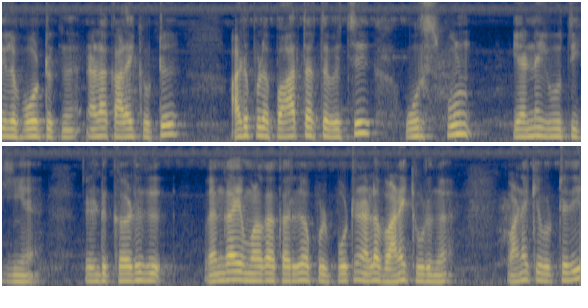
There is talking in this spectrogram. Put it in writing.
இதில் போட்டுக்குங்க. நல்லா கலக்கி விட்டு அடுப்பில் பாத்திரத்தை வச்சு ஒரு ஸ்பூன் எண்ணெய் ஊற்றிக்கிங்க ரெண்டு கடுகு வெங்காயம் மிளகா கருவேப்பில் போட்டு நல்லா வணக்கி விடுங்க. வணக்கி விட்டதி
